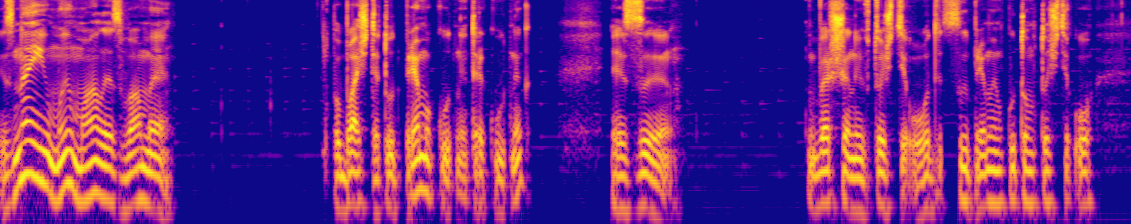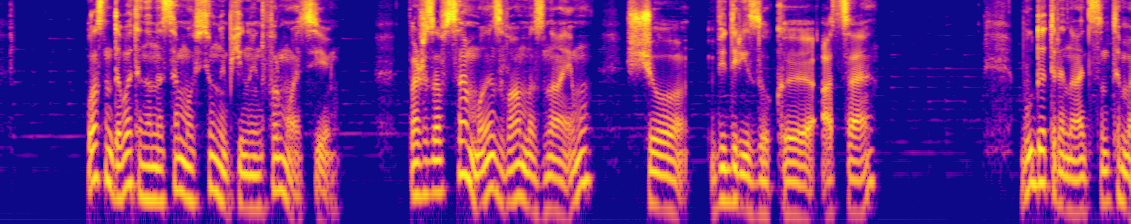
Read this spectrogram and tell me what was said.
з нею, ми мали з вами побачити тут прямокутний трикутник з вершиною в точці О, з прямим кутом в точці О. Власне, давайте нанесемо всю необхідну інформацію. Перш за все, ми з вами знаємо, що відрізок е, АЦ буде 13 см.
